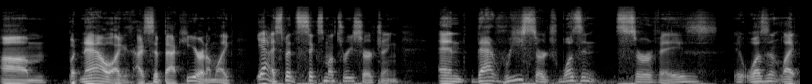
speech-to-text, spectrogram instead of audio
Um, but now like, I sit back here and I'm like, yeah, I spent six months researching. And that research wasn't surveys. It wasn't like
